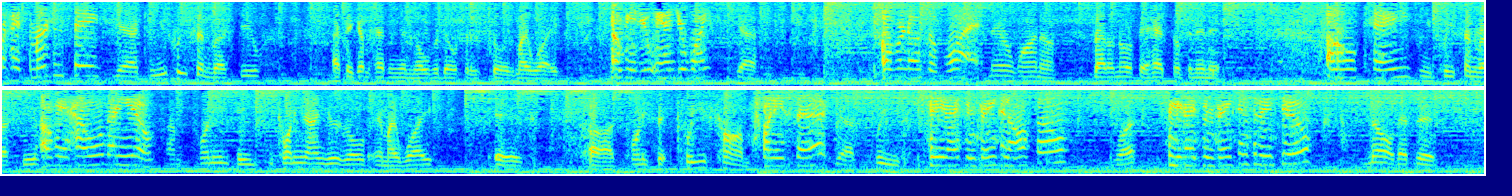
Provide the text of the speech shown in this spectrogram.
Emergency. Yeah, can you please send rescue? I think I'm having an overdose, and so is my wife. Okay, you and your wife? Yeah, Overdose of what? marijuana. But I don't know if it had something in it. Okay. Can you please send rescue? Okay, how old are you? I'm 28, 29 years old, and my wife is uh, 26. Please come. 26? Yes, please. Have you guys been drinking also? What? Have you guys been drinking today too? No, that's it.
